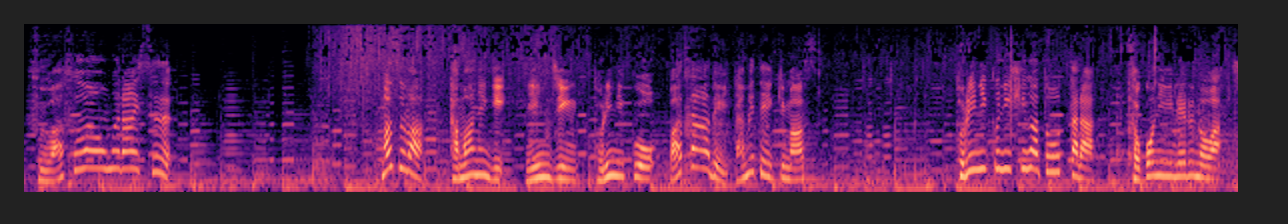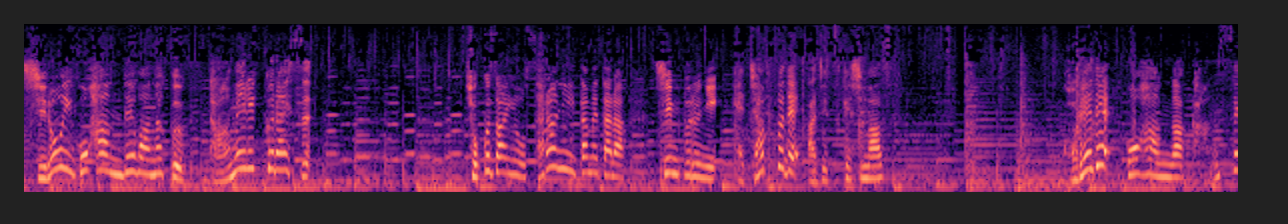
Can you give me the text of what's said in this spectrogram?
ふわふわオムライス。まずは玉ねぎ人参鶏肉をバターで炒めていきます。鶏肉に火が通ったらそこに入れるのは白いご飯ではなくターメリックライス食材をさらに炒めたらシンプルにケチャップで味付けします。これでご飯が完成。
